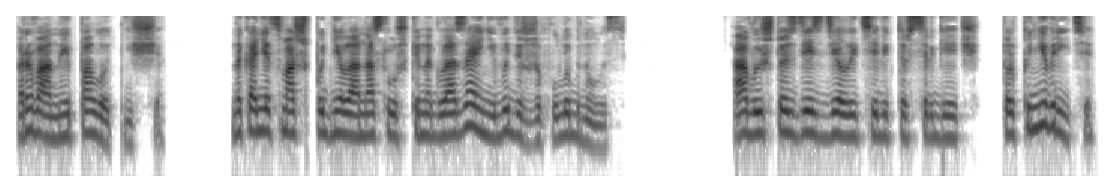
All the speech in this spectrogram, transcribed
рваные полотнища. Наконец Маша подняла на Слушкина глаза и, не выдержав, улыбнулась. — А вы что здесь делаете, Виктор Сергеевич? Только не врите.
